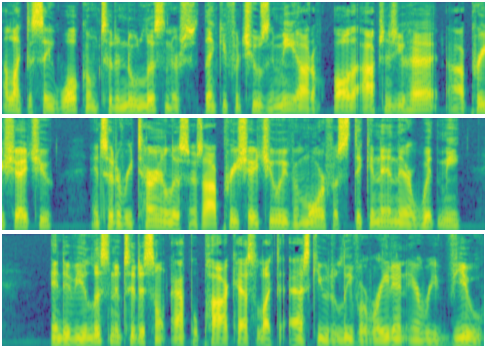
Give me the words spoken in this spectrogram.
I'd like to say welcome to the new listeners. Thank you for choosing me out of all the options you had. I appreciate you. And to the returning listeners, I appreciate you even more for sticking in there with me. And if you're listening to this on Apple Podcasts, I'd like to ask you to leave a rating and review.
